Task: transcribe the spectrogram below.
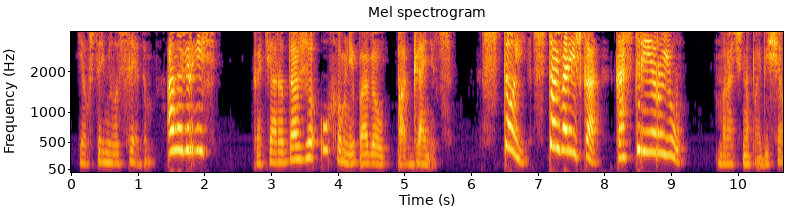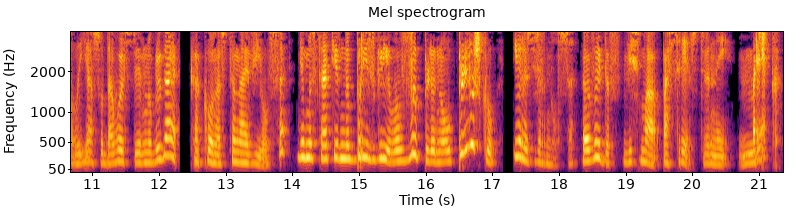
— я устремилась следом. «А ну, вернись!» Котяра даже ухом не повел, поганец. «Стой! Стой, воришка! Кастрирую!» Мрачно пообещала я, с удовольствием наблюдая, как он остановился, демонстративно брезгливо выплюнул плюшку и развернулся, выдав весьма посредственный мряк.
